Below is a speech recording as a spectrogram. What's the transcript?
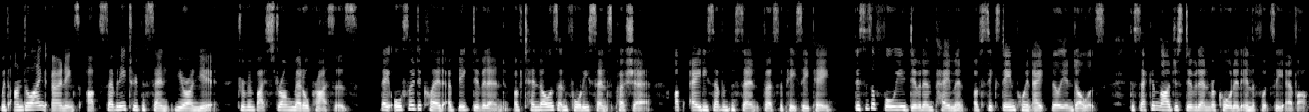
with underlying earnings up 72% year on year, driven by strong metal prices. They also declared a big dividend of $10.40 per share, up 87% versus the PCP. This is a full year dividend payment of $16.8 billion, the second largest dividend recorded in the FTSE ever.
